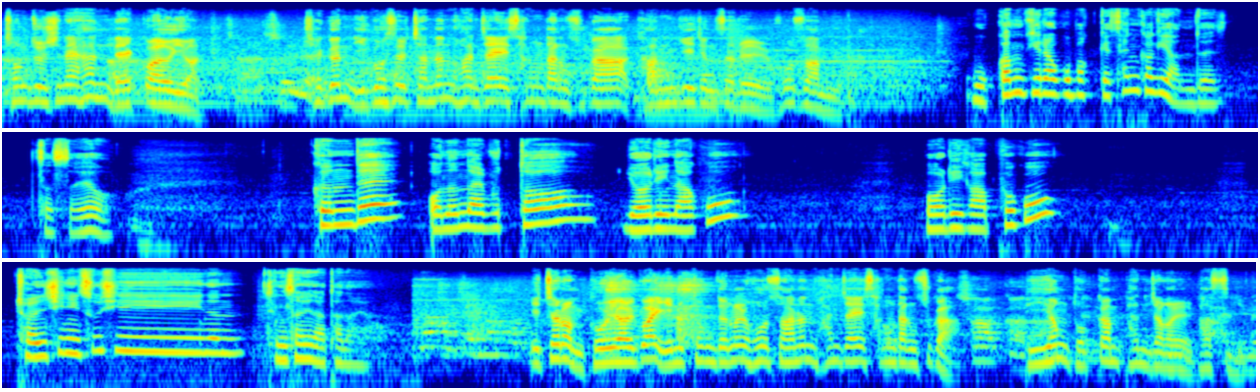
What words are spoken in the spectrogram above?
청주시내 한 내과 의원. 최근 이곳을 찾는 환자의 상당수가 감기 증세를 호소합니다. 목감기라고밖에 생각이 안 됐었어요. 근데 어느 날부터 열이 나고 머리가 아프고 전신이 쑤시는 증상이 나타나요. 이처럼 고열과 인후통 등을 호소하는 환자의 상당수가 B형 독감 판정을 받습니다.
